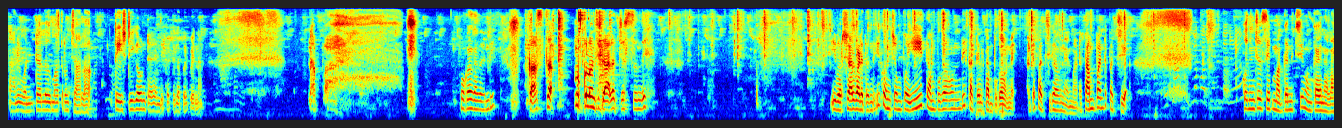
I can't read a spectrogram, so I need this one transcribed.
కానీ వంటలు మాత్రం చాలా టేస్టీగా ఉంటాయండి కట్టెలపై పైన. పొగ కదండి. కాస్త ముక్కులోంచి గాలి వచ్చేస్తుంది. ఈ వర్షాలు పడుతుంది కొంచెం పొయ్యి తంపుగా ఉంది కట్టెలు తంపుగా ఉన్నాయి. అంటే పచ్చిగా ఉన్నాయి అనమాట తంపు అంటే పచ్చిగా. కొంచెం సేపు మగ్గనిచ్చి వంకాయని అలా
